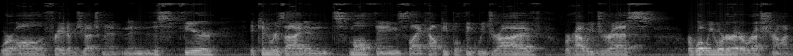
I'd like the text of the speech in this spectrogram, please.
we're all afraid of judgment. And this fear it can reside in small things like how people think we drive or how we dress or what we order at a restaurant.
